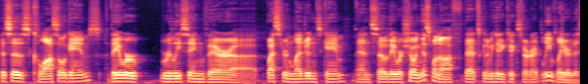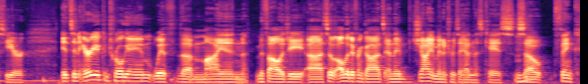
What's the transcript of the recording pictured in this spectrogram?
This is Kolossal Games. They were releasing their uh, Western Legends game, and so they were showing this one off. That's going to be hitting Kickstarter, I believe, later this year. It's an area control game with the Mayan mythology, uh, so all the different gods and the giant miniatures they had in this case. So think.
